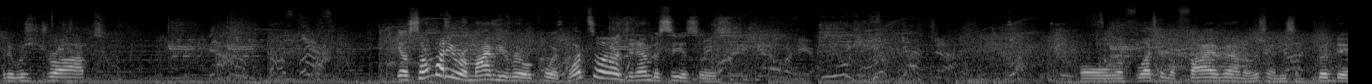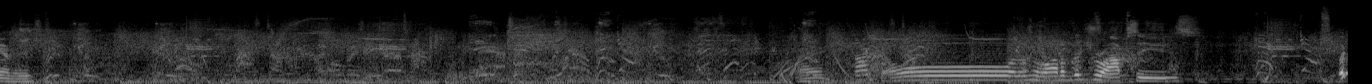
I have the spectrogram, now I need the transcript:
but it was dropped. Yo, somebody remind me real quick. What's uh Janemba? Oh, reflecting the 5 ammo. This is gonna be some good damage. Oh, there's a lot of the dropsies. Good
